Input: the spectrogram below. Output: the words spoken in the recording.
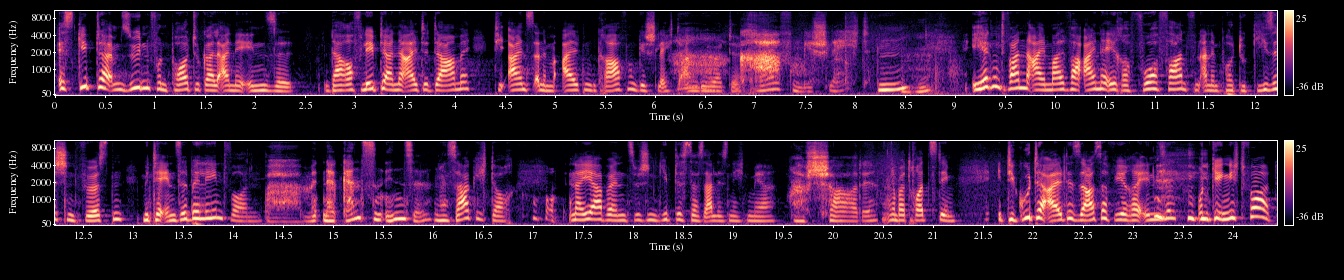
Es gibt da im Süden von Portugal eine Insel. Darauf lebte eine alte Dame, die einst einem alten Grafengeschlecht angehörte. Grafengeschlecht. Irgendwann einmal war einer ihrer Vorfahren von einem portugiesischen Fürsten mit der Insel belehnt worden. Mit einer ganzen Insel? Na, sag ich doch. Naja, aber inzwischen gibt es das alles nicht mehr. Ach, schade. Aber trotzdem, die gute Alte saß auf ihrer Insel und ging nicht fort.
